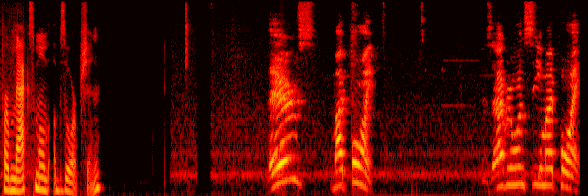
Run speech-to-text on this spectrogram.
for maximum absorption. There's my point. Does everyone see my point?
